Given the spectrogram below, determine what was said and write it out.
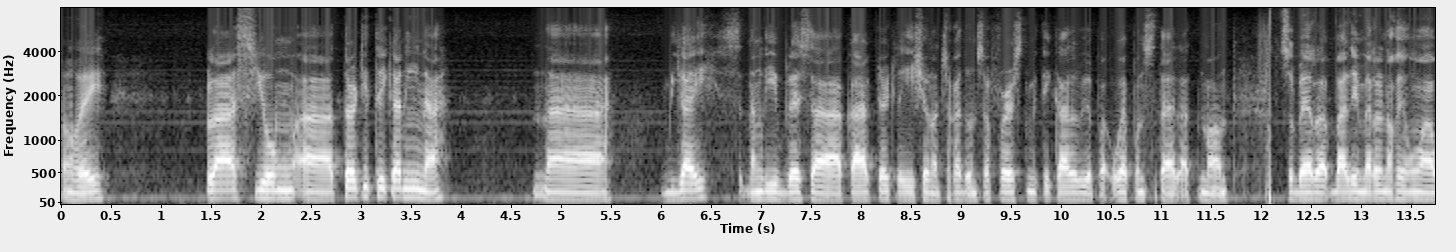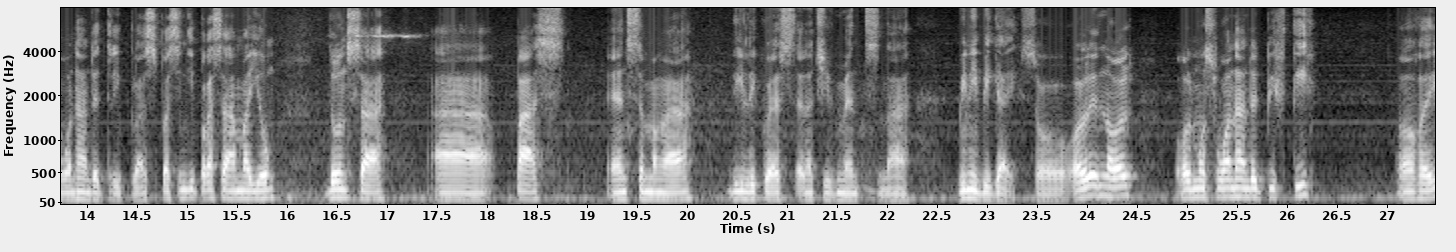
okay plus yung uh, 33 kanina na bigay ng libre sa character creation at saka doon sa first mythical weapon style at mount. So bera, bali meron ako yung mga 103 plus. Plus hindi pa kasama yung doon sa uh, pass and sa mga daily quests and achievements na binibigay. So all in all, almost 150. Okay?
